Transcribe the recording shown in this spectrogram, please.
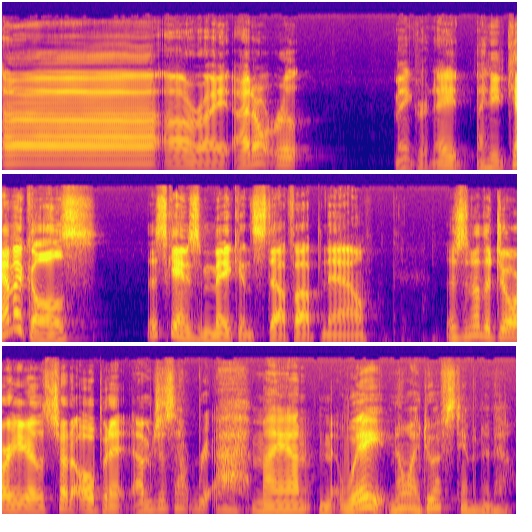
Uh, all right. I don't really make grenade. I need chemicals. This game's making stuff up now. There's another door here. Let's try to open it. I'm just, uh, man. Wait, no, I do have stamina now.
